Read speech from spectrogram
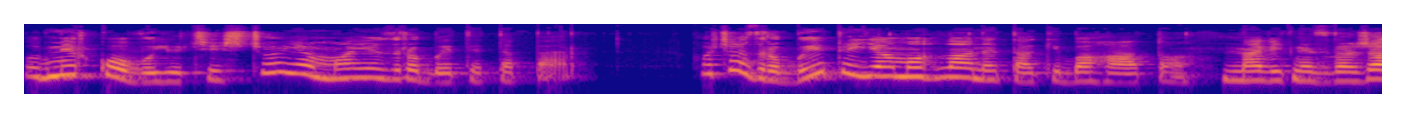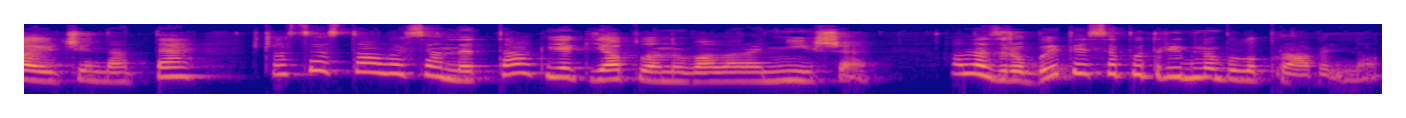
обмірковуючи, що я маю зробити тепер. Хоча зробити я могла не так і багато, навіть незважаючи на те, що це сталося не так, як я планувала раніше, але зробити це потрібно було правильно.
